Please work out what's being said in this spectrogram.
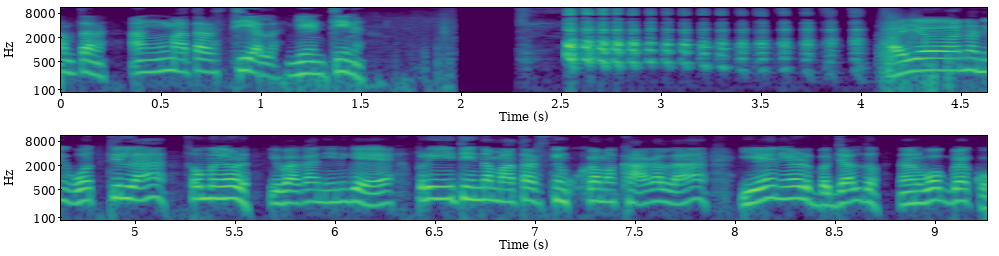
ಅಂತಾನ ಹಂಗ್ ಮಾತಾಡ್ತೀಯಲ್ಲ ಗೆಂಟಿನ. ಅಯ್ಯೋ ನನಗೆ ಗೊತ್ತಿಲ್ಲ ಸುಮ್ಮನೆ ಹೇಳು ಇವಾಗ ನಿನಗೆ ಪ್ರೀತಿಯಿಂದ ಮಾತಾಡ್ಸ್ಕೊಂಡು ಕುಕ್ಕಮಕ್ಕಾಗಲ್ಲ ಏನು ಹೇಳು ಜಲ್ದು ನಾನು ಹೋಗ್ಬೇಕು.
